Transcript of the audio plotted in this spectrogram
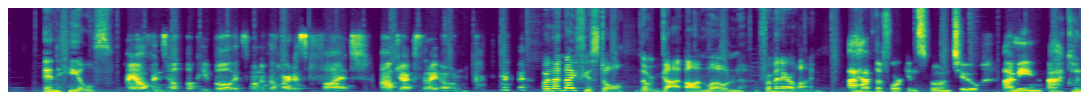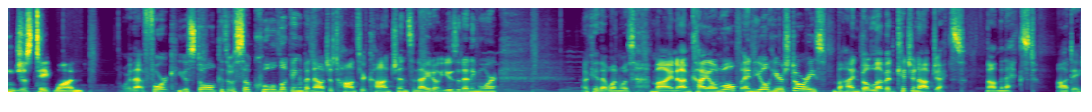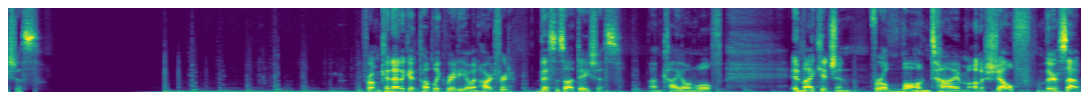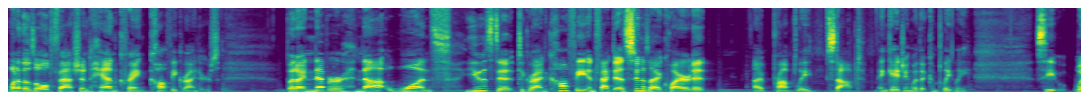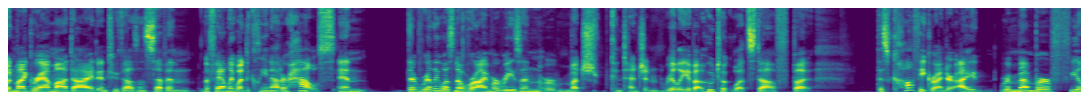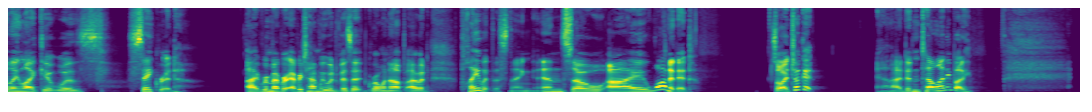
in heels. I often tell people it's one of the hardest fought objects that I own. or that knife you stole or got on loan from an airline. I have the fork and spoon too. I mean, I couldn't just take one. Or that fork you stole because it was so cool looking, but now it just haunts your conscience and now you don't use it anymore. Okay, that one was mine. I'm Chion Wolf, and you'll hear stories behind beloved kitchen objects on the next Audacious. From Connecticut Public Radio in Hartford, this is Audacious. I'm Chion Wolf. In my kitchen, for a long time on a shelf, there sat one of those old fashioned hand crank coffee grinders. But I never, not once, used it to grind coffee. In fact, as soon as I acquired it, I promptly stopped engaging with it completely. See, when my grandma died in 2007, the family went to clean out her house, and there really was no rhyme or reason or much contention, really, about who took what stuff. But this coffee grinder, I remember feeling like it was sacred. I remember every time we would visit growing up, I would play with this thing. And so I wanted it. So I took it, and I didn't tell anybody.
